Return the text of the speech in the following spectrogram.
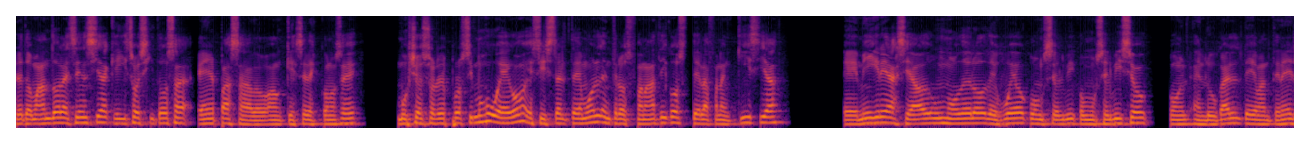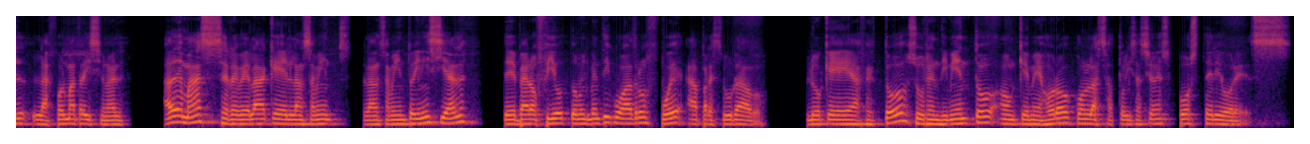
retomando la esencia que hizo exitosa en el pasado. Aunque se desconoce mucho sobre el próximo juego, existe el temor entre los fanáticos de la franquicia eh, migre hacia un modelo de juego con servi como servicio con, en lugar de mantener la forma tradicional. Además, se revela que el lanzamiento, lanzamiento inicial de Battlefield 2024 fue apresurado, lo que afectó su rendimiento, aunque mejoró con las actualizaciones posteriores.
